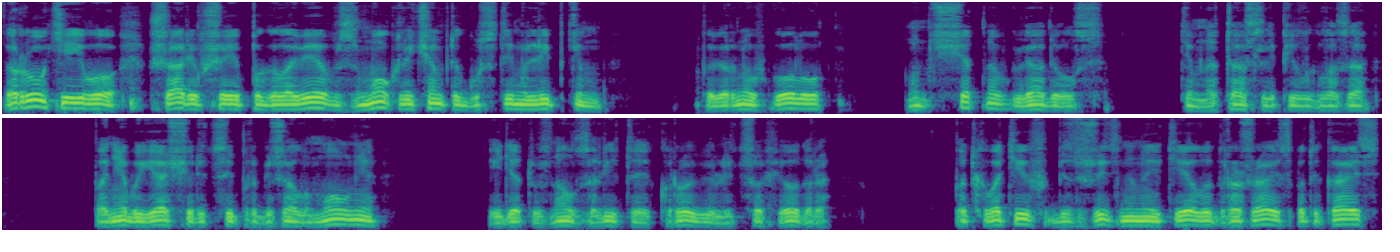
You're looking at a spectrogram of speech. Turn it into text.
Руки его, шарившие по голове, взмокли чем-то густым липким — Повернув голову, он тщетно вглядывался. Темнота слепила глаза. По небу ящерицы пробежала молния, и дед узнал залитое кровью лицо Федора. Подхватив безжизненное тело, дрожа и спотыкаясь,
